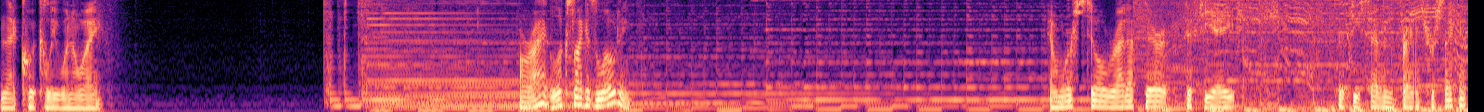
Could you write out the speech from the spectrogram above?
And that quickly went away. Alright, looks like it's loading. And we're still right up there at 58, 57 frames per second.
